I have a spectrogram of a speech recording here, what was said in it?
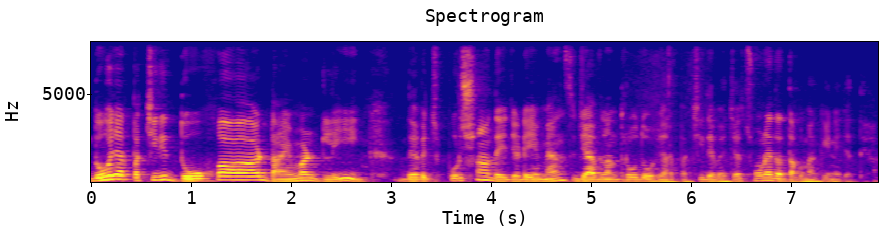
2025 ਦੀ ਦੋਹਾ ਡਾਇਮੰਡ ਲੀਗ ਦੇ ਵਿੱਚ ਪੁਰਸ਼ਾਂ ਦੇ ਜਿਹੜੇ ਮੈਨਸ ਜੈਵਲਨ ਥਰੋ 2025 ਦੇ ਵਿੱਚ, ਸੋਨੇ ਦਾ ਤਗਮਾ ਕਿਹਨੇ ਜਿੱਤਿਆ?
